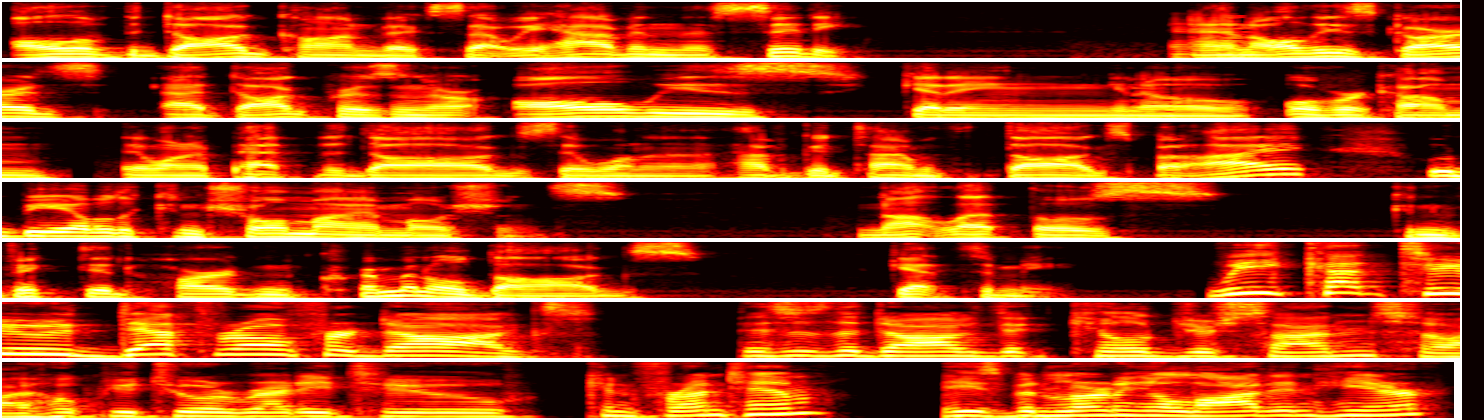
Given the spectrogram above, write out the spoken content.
all of the dog convicts that we have in this city. And all these guards at dog prison are always getting, you know, overcome. They want to pet the dogs, they want to have a good time with the dogs. But I would be able to control my emotions, not let those convicted, hardened criminal dogs get to me. We cut to Death Row for Dogs. This is the dog that killed your son, so I hope you two are ready to confront him. He's been learning a lot in here.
